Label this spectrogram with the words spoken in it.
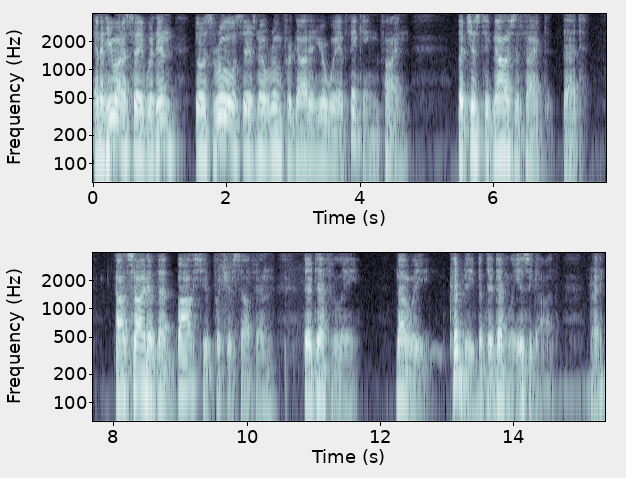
And if you want to say within those rules there's no room for God in your way of thinking, fine. But just acknowledge the fact that outside of that box you put yourself in, there definitely not only could be, but there definitely is a God, right?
